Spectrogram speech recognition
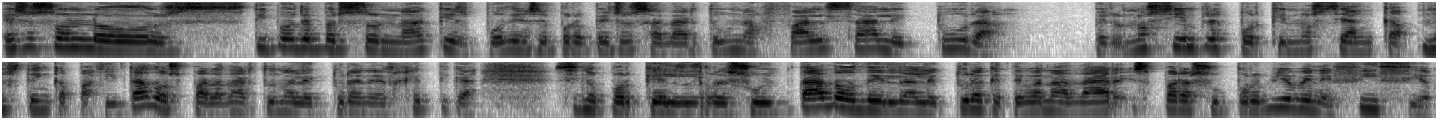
esos son los tipos de personas que pueden ser propensos a darte una falsa lectura, pero no siempre es porque no, sean, no estén capacitados para darte una lectura energética, sino porque el resultado de la lectura que te van a dar es para su propio beneficio.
